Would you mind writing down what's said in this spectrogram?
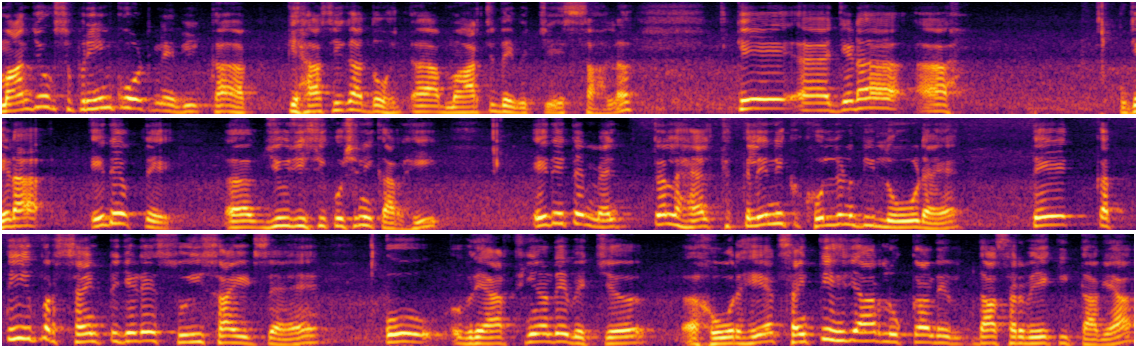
ਮਾਨਯੋਗ ਸੁਪਰੀਮ ਕੋਰਟ ਨੇ ਵੀ ਕ- ਕਿਹਾ ਸੀਗਾ ਦੋ ਅ, ਮਾਰਚ ਦੇ ਵਿੱਚ ਇਸ ਸਾਲ ਕਿ ਜਿਹੜਾ ਜਿਹੜਾ ਇਹਦੇ ਉੱਤੇ ਯੂਜੀਸੀ ਕੁਝ ਨਹੀਂ ਕਰ ਰਹੀ ਇਹਦੇ ਤੇ ਮੈਂਟਲ ਹੈਲਥ ਕਲੀਨਿਕ ਖੋਲਣ ਦੀ ਲੋੜ ਹੈ ਤੇ 31% ਜਿਹੜੇ ਸੁਈਸਾਈਡਸ ਹੈ ਉਹ ਵਿਦਿਆਰਥੀਆਂ ਦੇ ਵਿੱਚ ਹੋ ਰਹੇ ਆ। 37000 ਲੋਕਾਂ ਦੇ, ਦਾ ਸਰਵੇ ਕੀਤਾ ਗਿਆ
